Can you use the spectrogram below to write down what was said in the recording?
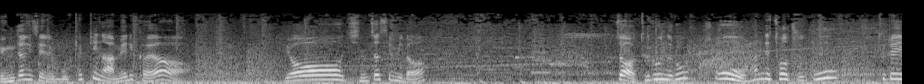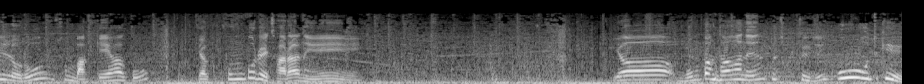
굉장히 세네. 뭐 캡틴 아메리카야. 야 진짜 셉니다. 자 드론으로 오 한 대 쳐주고 트레일러로 손 맞게 하고. 야 콤보를 잘하네. 야 몸빵 당하는 코치피클즈. 오 어떡해.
